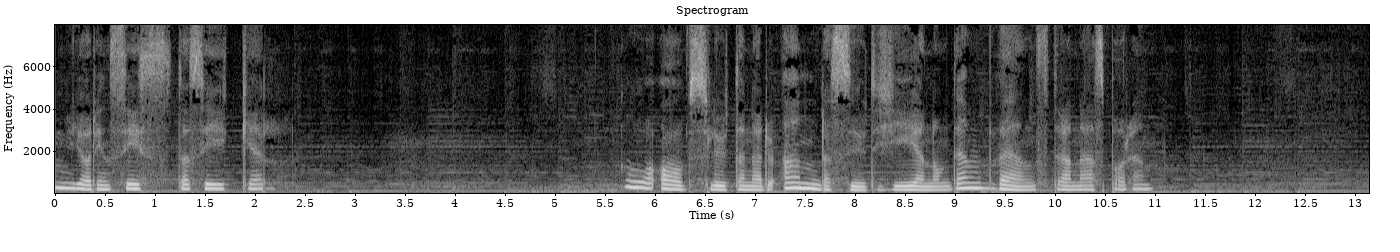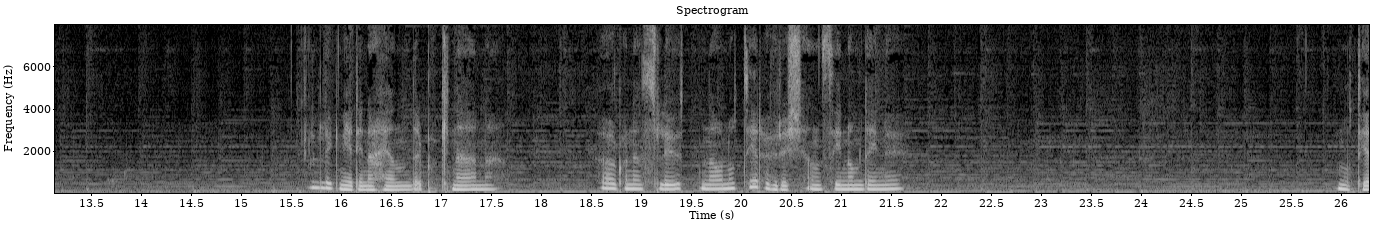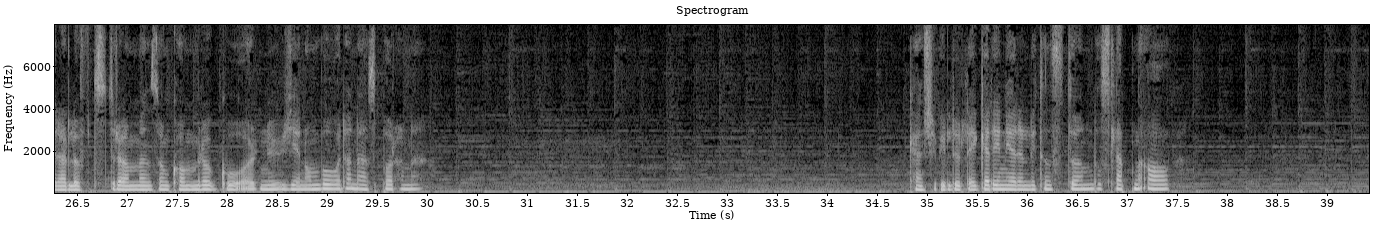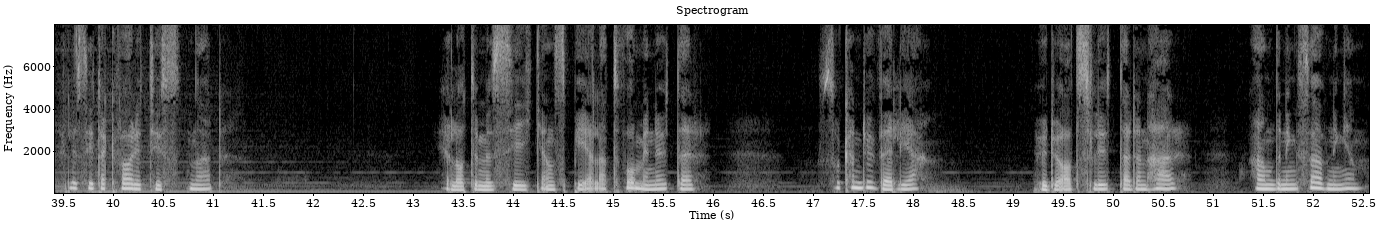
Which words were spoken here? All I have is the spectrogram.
Gör din sista cykel. Och avsluta när du andas ut genom den vänstra näsborren. Lägg ner dina händer på knäna. Ögonen slutna och notera hur det känns inom dig nu. Notera luftströmmen som kommer och går nu genom båda näsborrarna. Kanske vill du lägga dig ner en liten stund och slappna av. Eller sitta kvar i tystnad. Jag låter musiken spela två minuter. Så kan du välja hur du avslutar den här andningsövningen.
